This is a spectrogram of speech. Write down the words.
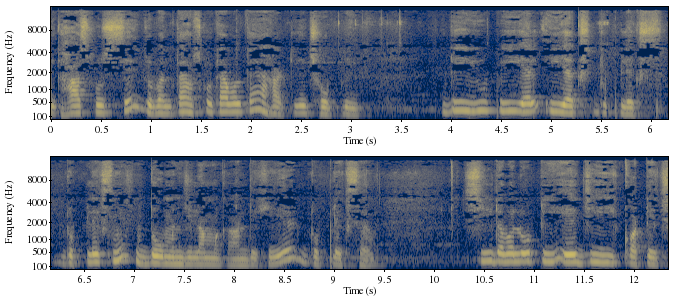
ये घास फूस से जो बनता है, उसको क्या बोलते हैं? हट। ये झोपड़ी। D U P L E X duplex duplex में दो मंजिला मकान। देखिए डुप्लेक्स है। C double O T A G cottage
